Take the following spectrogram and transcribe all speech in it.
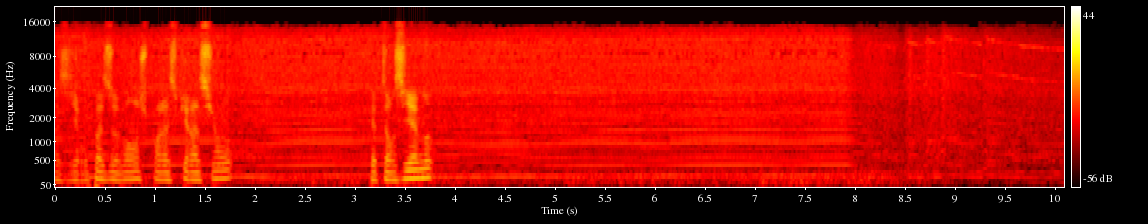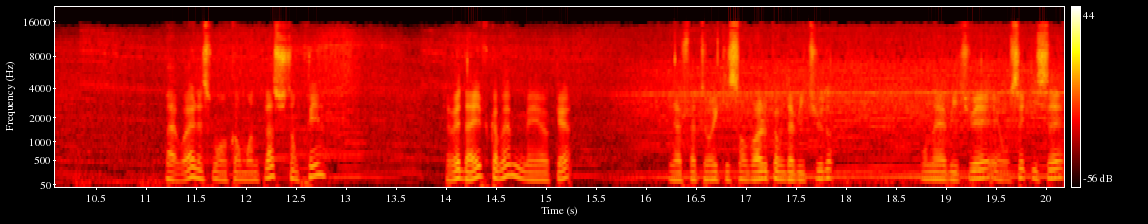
Vas-y, repasse devant, je prends l'aspiration. 14ème. Bah ouais, laisse-moi encore moins de place, je t'en prie. J'avais dive quand même, mais ok. Il y a Fattori qui s'envole comme d'habitude. On est habitué et on sait qui c'est.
